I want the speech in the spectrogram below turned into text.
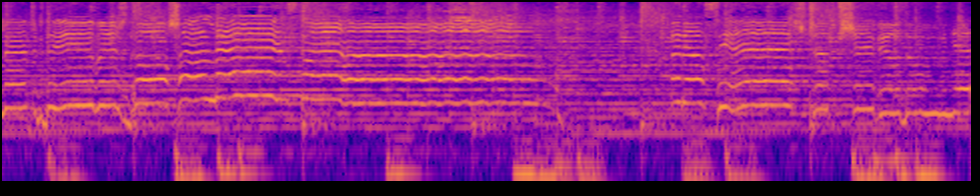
Lecz gdybyś do szaleństwa Raz jeszcze przywiódł mnie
